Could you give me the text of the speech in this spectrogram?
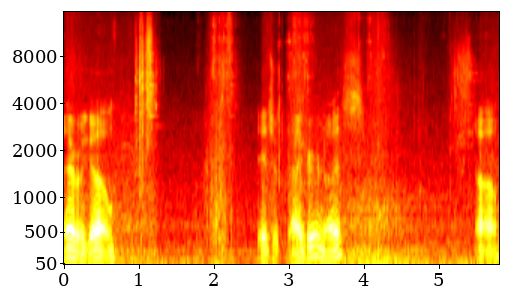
There we go. Daedric Dagger, nice. Uh-oh.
